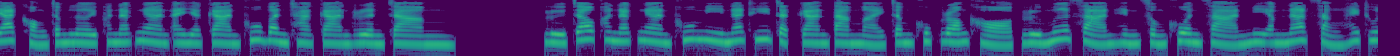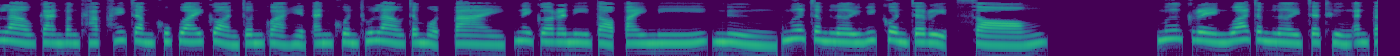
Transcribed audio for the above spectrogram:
ญาติของจำเลยพนักงานอายการผู้บัญชาการเรือนจำ หรือเจ้าพนักงานผู้มีหน้าที่จัดการตามหมายจำคุกร้องขอ หรือเมื่อศาลเห็นสมควรศาลมีอำนาจสั่งให้ทุเลาการบังคับให้จำคุกไว้ก่อนจนกว่าเหตุอันควรทุเลาจะหมดไป ในกรณีต่อไปนี้ 1. เมื่อจำเลยวิกลจริต 2. เมื่อเกรงว่าจำเลยจะถึงอันต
